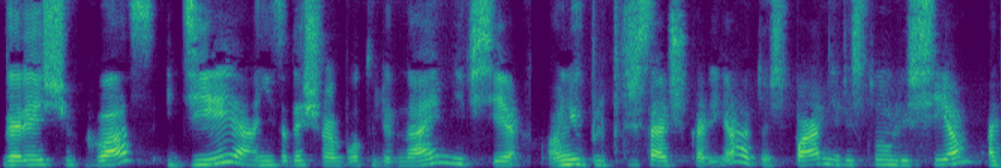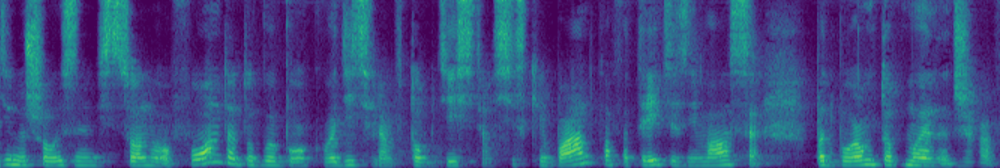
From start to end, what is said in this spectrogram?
горящих глаз, идея. Они тогда еще работали в найме все. У них были потрясающие карьеры. То есть парни рискнули всем. Один ушел из инвестиционного фонда, другой был руководителем в топ-10 российских банков, а третий занимался подбором топ-менеджеров.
